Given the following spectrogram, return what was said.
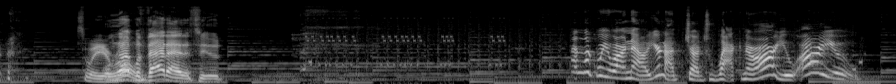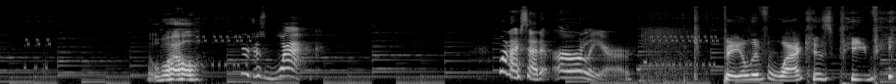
That's where you're Well, wrong. not with that attitude. Look where you are now. You're not Judge Wagner, are you? Are you? Well, You're just whack. What I said earlier. Bailiff whack his pee-pee.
